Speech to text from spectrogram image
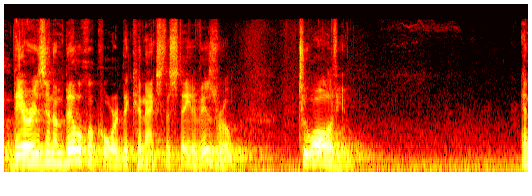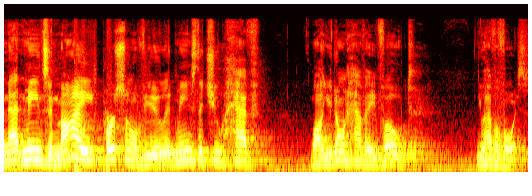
There is an umbilical cord that connects the state of Israel to all of you. And that means, in my personal view, it means that you have, while you don't have a vote, you have a voice.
